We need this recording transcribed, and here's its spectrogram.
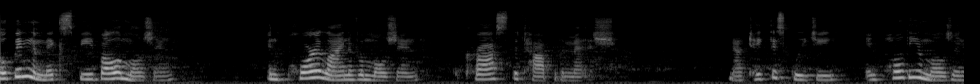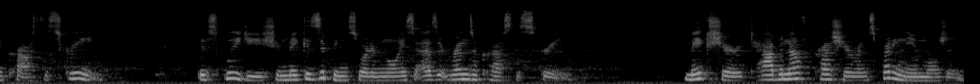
Open the mixed speedball emulsion and pour a line of emulsion across the top of the mesh. Now take the squeegee and pull the emulsion across the screen. The squeegee should make a zipping sort of noise as it runs across the screen. Make sure to have enough pressure when spreading the emulsion.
